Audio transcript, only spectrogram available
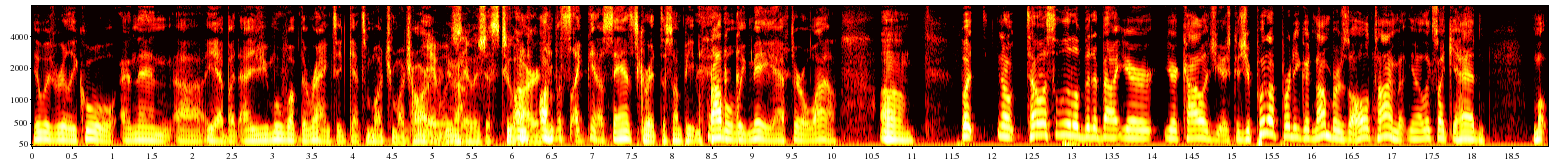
it was really cool. And then uh, yeah, but as you move up the ranks, it gets much much harder. It you was know? it was just too hard. almost like you know Sanskrit to some people, probably me after a while. Um, but you know, tell us a little bit about your your college years because you put up pretty good numbers the whole time. But you know, it looks like you had mo-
